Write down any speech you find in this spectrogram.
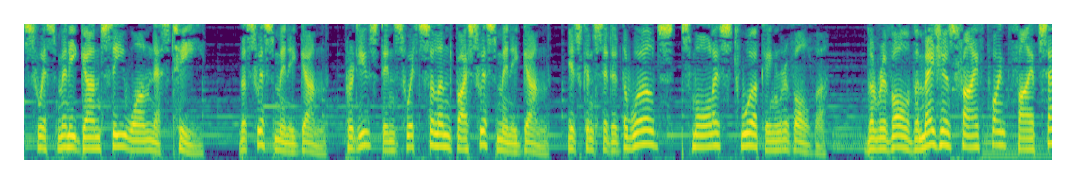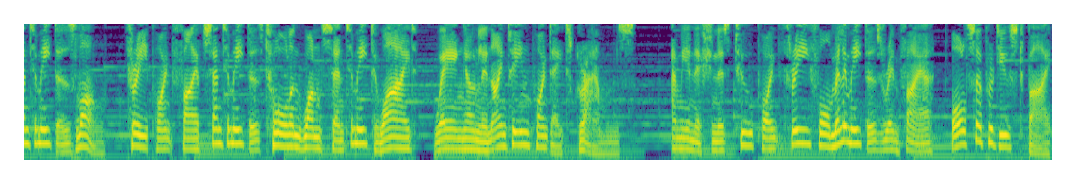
Swiss Minigun C1ST. The Swiss Minigun, produced in Switzerland by Swiss Minigun, is considered the world's smallest working revolver. The revolver measures 5.5 centimeters long, 3.5 centimeters tall and 1 centimeter wide, weighing only 19.8 grams. Ammunition is 2.34mm rimfire, also produced by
